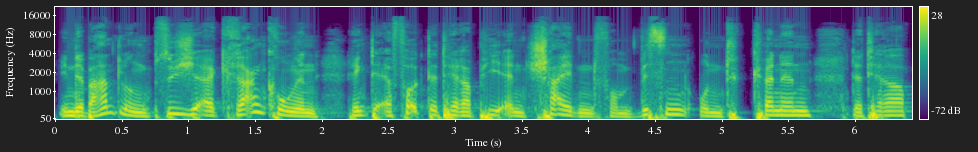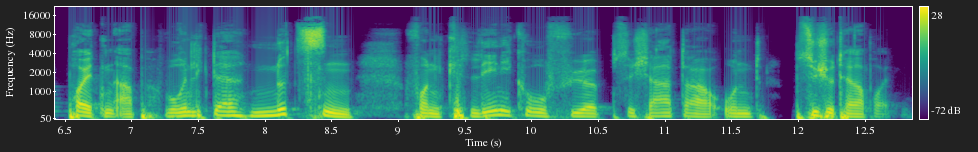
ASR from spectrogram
In der Behandlung psychischer Erkrankungen hängt der Erfolg der Therapie entscheidend vom Wissen und Können der Therapeuten ab. Worin liegt der Nutzen von Klinico für Psychiater und Psychotherapeuten?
